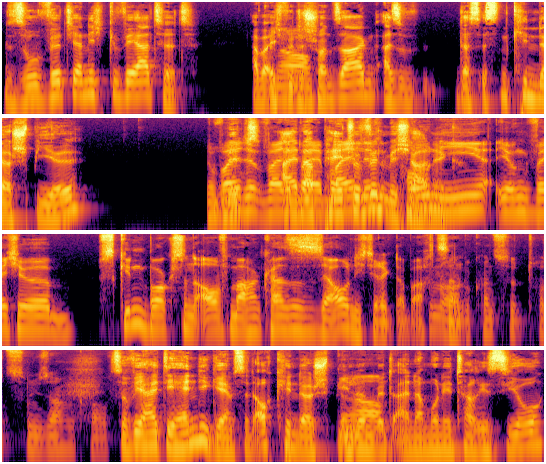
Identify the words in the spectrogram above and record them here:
So wird ja nicht gewertet. Aber ich würde schon sagen, also das ist ein Kinderspiel. Nur weil, Mit du- weil einer Pay-to-Win-Mechanik. Pony irgendwelche Skinboxen aufmachen kannst, ist es ja auch nicht direkt ab 18. Genau, du kannst trotzdem die Sachen kaufen. So wie halt die Handygames sind auch Kinderspiele Genau. mit einer Monetarisierung.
